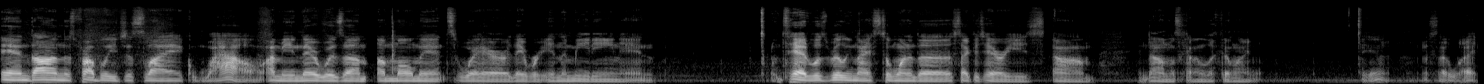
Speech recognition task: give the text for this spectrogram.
And Don is probably just like, wow. I mean, there was um, a moment where they were in the meeting and Ted was really nice to one of the secretaries, um, and Don was kind of looking like, yeah, so what?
